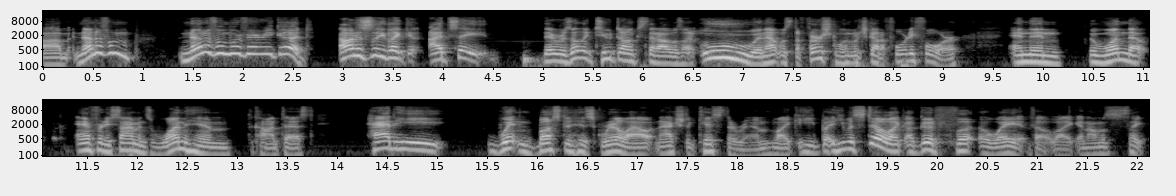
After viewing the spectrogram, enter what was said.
um, none of them, none of them were very good. Honestly, like I'd say there was only two dunks that I was like, ooh, and that was the first one, which got a 44, and then the one that Anfernee Simons won him the contest. Had he went and busted his grill out and actually kissed the rim, like he, but he was still like a good foot away. It felt like, and I was like,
